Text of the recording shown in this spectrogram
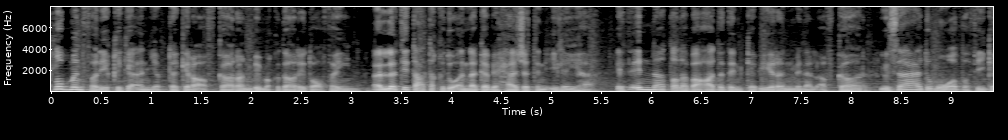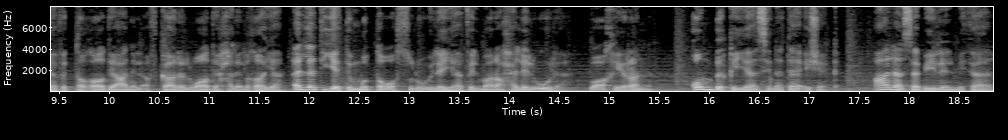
اطلب من فريقك أن يبتكر أفكارا بمقدار ضعفين التي تعتقد أنك بحاجة إليها، إذ إن طلب عدد كبير من الأفكار يساعد موظفيك في التغاضي عن الأفكار الواضحة للغاية التي يتم التوصل إليها في المراحل الأولى. وأخيرا، قم بقياس نتائجك. على سبيل المثال،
